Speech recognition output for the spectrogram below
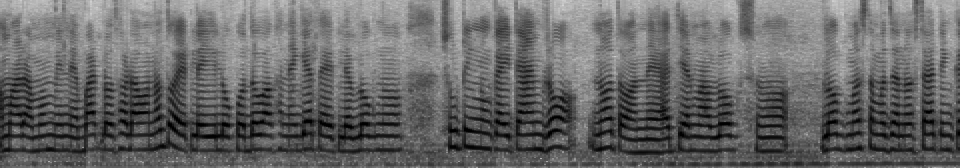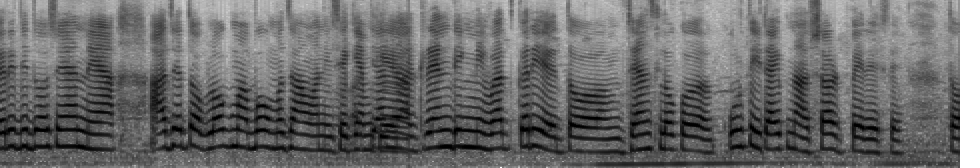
અમારા મમ્મીને બાટલો ચડાવવાનો હતો એટલે એ લોકો દવાખાને ગયા હતા એટલે બ્લોગનું શૂટિંગનું કાંઈ ટાઈમ રહો નહોતો અને અત્યારમાં વ્લોગ્સ બ્લોગ મસ્ત મજાનો સ્ટાર્ટિંગ કરી દીધો છે ને આજે તો વ્લોગમાં બહુ મજા આવવાની છે કેમ કે ટ્રેન્ડિંગની વાત કરીએ તો જેન્ટ્સ લોકો કુર્તી ટાઈપના શર્ટ પહેરે છે. તો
